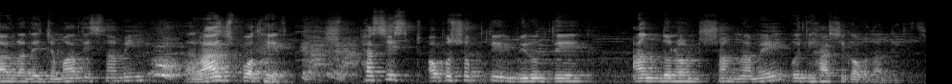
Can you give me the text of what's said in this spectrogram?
বাংলাদেশ জামাত ইসলামী রাজপথের ফ্যাসিস্ট অপশক্তির বিরুদ্ধে আন্দোলন সংগ্রামে ঐতিহাসিক অবদান রেখেছে।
